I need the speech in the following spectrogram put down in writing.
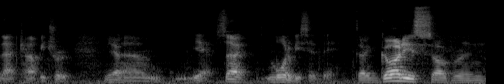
that can't be true. Yeah. Um, yeah, so more to be said there. So God is sovereign.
